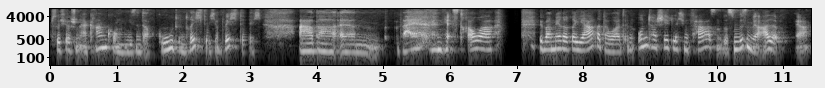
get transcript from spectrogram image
psychischen Erkrankungen, die sind auch gut und richtig und wichtig. Aber ähm, weil wenn jetzt Trauer über mehrere Jahre dauert, in unterschiedlichen Phasen, das wissen wir alle, ja,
